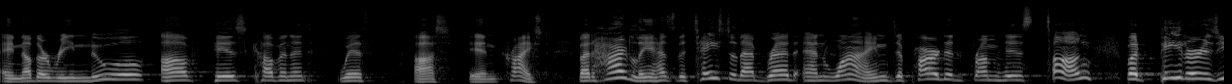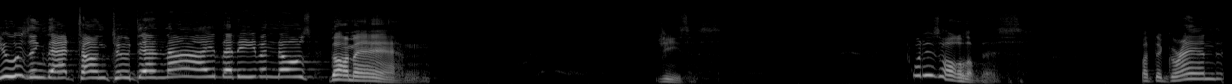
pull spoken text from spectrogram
another renewal of his covenant with us in Christ. But hardly has the taste of that bread and wine departed from his tongue, but Peter is using that tongue to deny that he even knows the man. Jesus. What is all of this? But the grand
